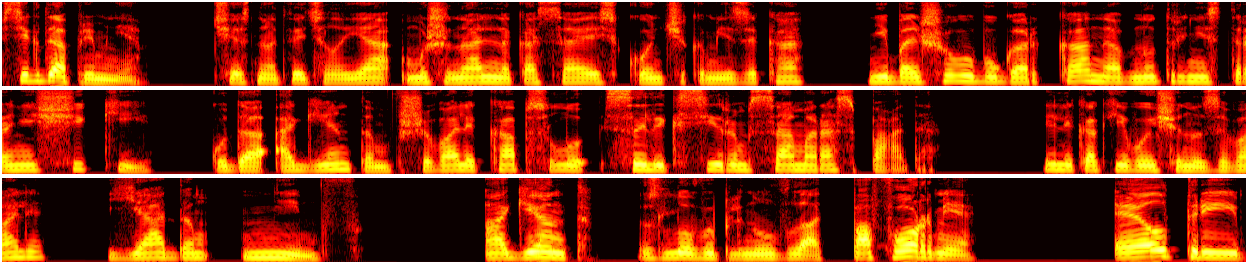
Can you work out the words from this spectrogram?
Всегда при мне», — честно ответила я, машинально касаясь кончиком языка небольшого бугорка на внутренней стороне щеки, куда агентам вшивали капсулу с эликсиром самораспада, или, как его еще называли, ядом нимф. «Агент!» — зло выплюнул Влад. «По форме! Л-3!»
